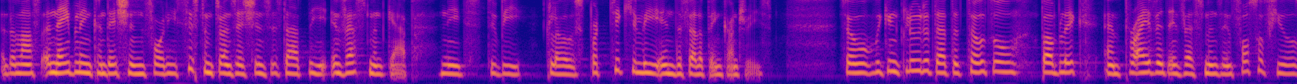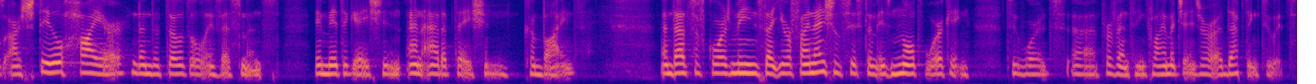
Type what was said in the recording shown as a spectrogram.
the last enabling condition for these system transitions is that the investment gap needs to be closed, particularly in developing countries. So we concluded that the total public and private investments in fossil fuels are still higher than the total investments in mitigation and adaptation combined. And that, of course, means that your financial system is not working towards uh, preventing climate change or adapting to it.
